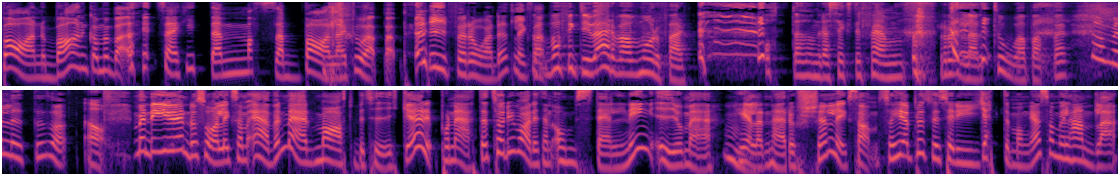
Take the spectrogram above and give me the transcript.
barnbarn kommer bara så här, hitta massa balar toapapper i förrådet. Liksom. Vad fick du ärva av morfar? 865 rullar toapapper. Ja, men lite så. Ja. Men det är ju ändå så, liksom, även med matbutiker på nätet så har det ju varit en omställning i och med hela den här ruschen. Liksom. Så helt plötsligt så är det ju jättemånga som vill handla.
